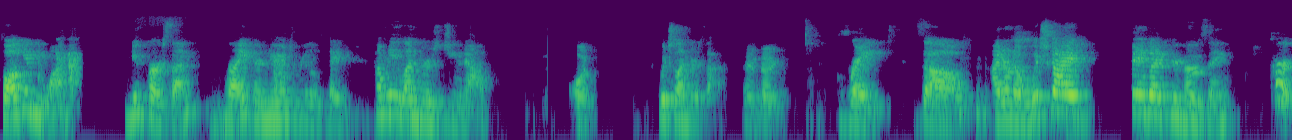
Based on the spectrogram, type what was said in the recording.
So I'll give you one. New person, right? They're new into real estate. How many lenders do you know? One. Which lender is that? And I, Great. So I don't know which guy Van Dyk you're um, Kurt. using. Kurt.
